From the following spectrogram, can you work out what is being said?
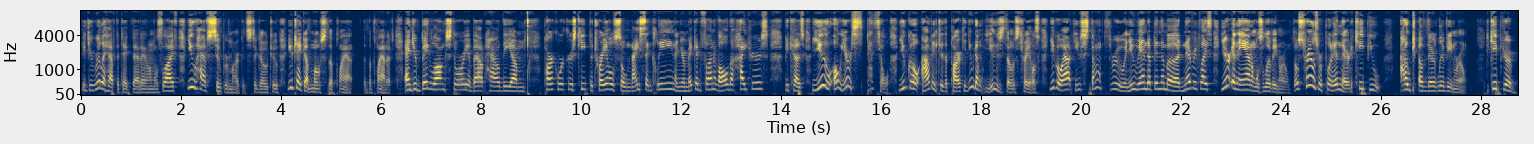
Did you really have to take that animal's life? You have supermarkets to go to. You take up most of the plant the planet. And your big long story about how the um, park workers keep the trails so nice and clean, and you're making fun of all the hikers because you, oh, you're special. You go out into the park and you don't use those trails. You go out, you stomp through, and you end up in the mud and every place. You're in the animal's living room. Those trails were put in there to keep you out of their living room, to keep your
